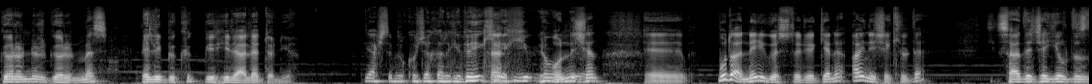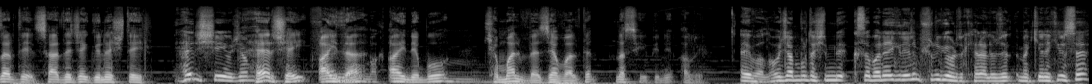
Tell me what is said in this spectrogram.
görünür görünmez beli bükük bir hilale dönüyor. Yaşlı bir koca karı gibi. Gibi Onun için e, bu da neyi gösteriyor? Gene aynı şekilde sadece yıldızlar değil, sadece güneş değil. her şey hocam. Her şey ayda olmakta. aynı bu kemal ve zevalden nasibini alıyor. Eyvallah. Hocam burada şimdi kısa araya girelim. Şunu gördük herhalde özetlemek gerekirse.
